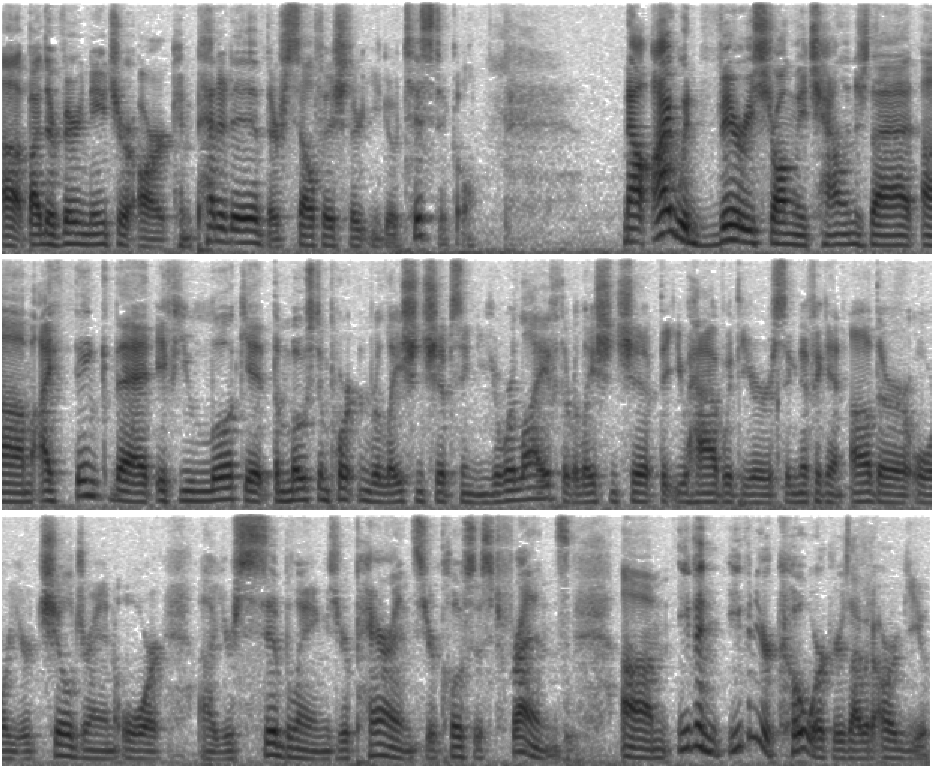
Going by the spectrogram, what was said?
uh, by their very nature are competitive they're selfish they're egotistical now, I would very strongly challenge that. Um, I think that if you look at the most important relationships in your life, the relationship that you have with your significant other or your children or uh, your siblings, your parents, your closest friends, um, even even your coworkers, I would argue,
